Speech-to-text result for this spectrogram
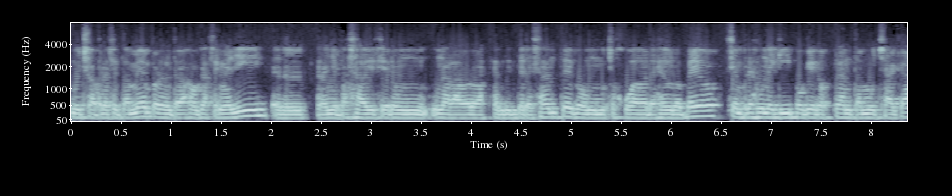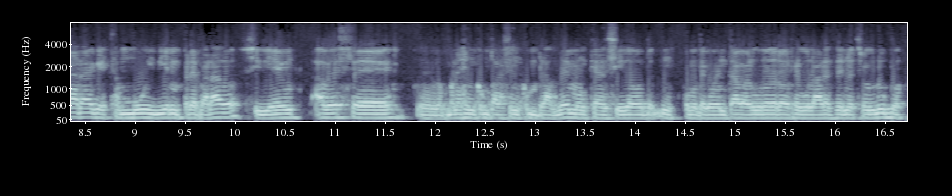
mucho aprecio también por el trabajo que hacen allí. El, año pasado hicieron una labor bastante interesante con muchos jugadores europeos. Siempre es un equipo que nos planta mucha cara, que está muy bien preparado. Si bien a veces eh, los pones en comparación con Black Demon, que han sido, como te comentaba, algunos de los regulares de nuestro grupo,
